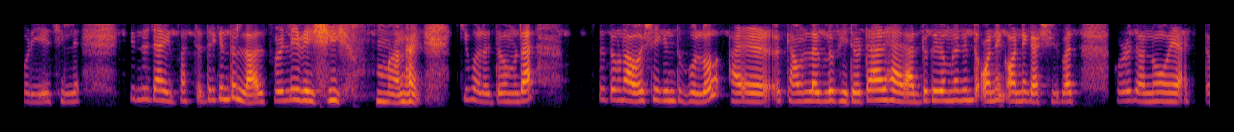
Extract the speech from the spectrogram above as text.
পরিয়েছিলে? কিন্তু যাই বাচ্চাদের কিন্তু লাল পরলেই বেশি মানায়। কী বলো তোমরা? তো তোমরা অবশ্যই কিন্তু বলো, আর কেমন লাগল ভিডিওটা? আর হ্যাঁ লাড্ডুকে তোমরা কিন্তু অনেক অনেক আশীর্বাদ করো যেন ওই একটা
